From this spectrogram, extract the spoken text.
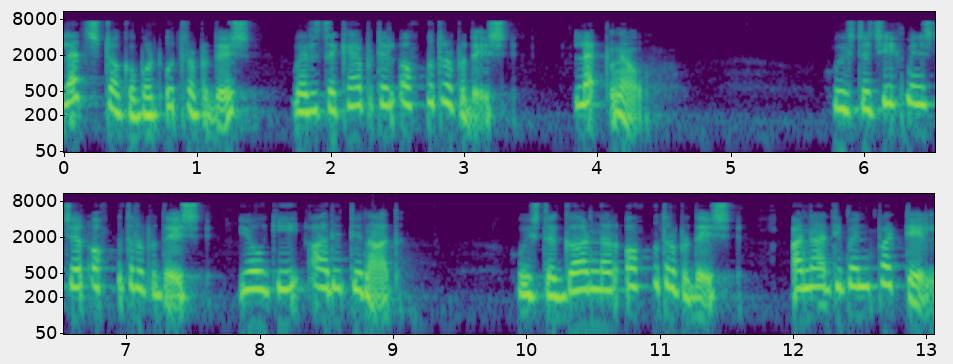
Let's talk about Uttar Pradesh. Where is the capital of Uttar Pradesh? Lucknow. Who is the Chief Minister of Uttar Pradesh? Yogi Adityanath. Who is the Governor of Uttar Pradesh? Anandiben Patel.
